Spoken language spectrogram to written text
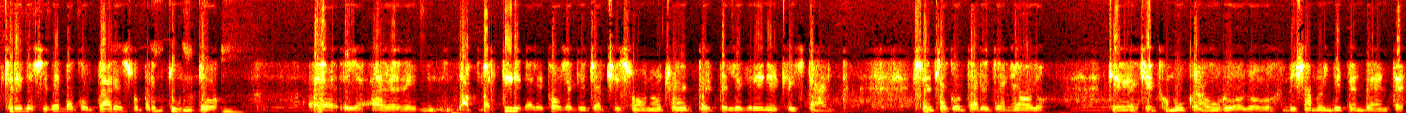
credo si debba contare soprattutto eh, eh, a partire dalle cose che già ci sono, cioè Pellegrini e Cristante, senza contare Zagnolo che, che comunque ha un ruolo diciamo indipendente.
